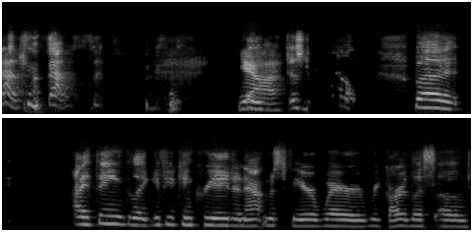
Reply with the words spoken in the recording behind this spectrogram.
Yes yes yeah. like, just help. But i think like if you can create an atmosphere where regardless of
